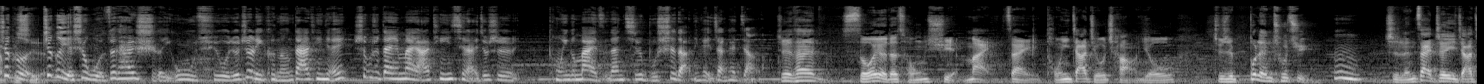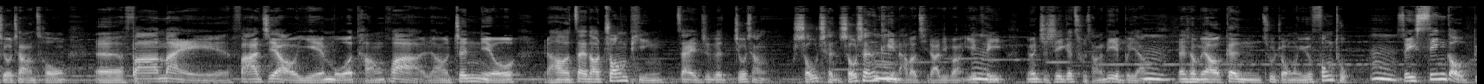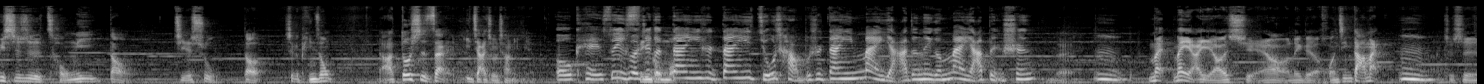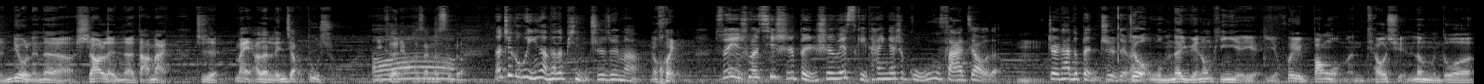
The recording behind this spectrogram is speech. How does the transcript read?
这个这个也是我最开始的一个误区。我觉得这里可能大家听起来，哎，是不是单一麦芽听起来就是同一个麦子？但其实不是的，你可以展开讲了。就是它所有的从选麦在同一家酒厂由就是不能出去，嗯，只能在这一家酒厂从呃发麦、发酵、研磨、糖化，然后蒸馏，然后再到装瓶，在这个酒厂熟成，熟成可以拿到其他地方，也可以，因为只是一个储藏地不一样。嗯但是我们要更注重于风土，嗯，所以 single 必须是从一到结束到这个瓶中，然后，都是在一家酒厂里面。OK，所以说这个单一是单一酒厂，不是单一麦芽的那个麦芽本身。对，嗯麦麦芽也要选要那个黄金大麦，嗯，就是六人的、十二人的大麦，就是麦芽的棱角度数，一个、两个、三个、四个哦，那这个会影响它的品质，对吗？会。所以说，其实本身 whisky 它应该是谷物发酵的，嗯，这是它的本质，对吧？就我们的袁隆平爷爷也会帮我们挑选那么多，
